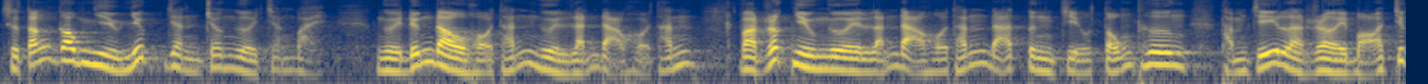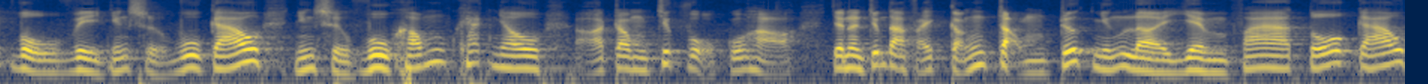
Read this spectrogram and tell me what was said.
Sự tấn công nhiều nhất dành cho người chăn bầy người đứng đầu hội thánh, người lãnh đạo hội thánh và rất nhiều người lãnh đạo hội thánh đã từng chịu tổn thương, thậm chí là rời bỏ chức vụ vì những sự vu cáo, những sự vu khống khác nhau ở trong chức vụ của họ. Cho nên chúng ta phải cẩn trọng trước những lời dèm pha, tố cáo,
